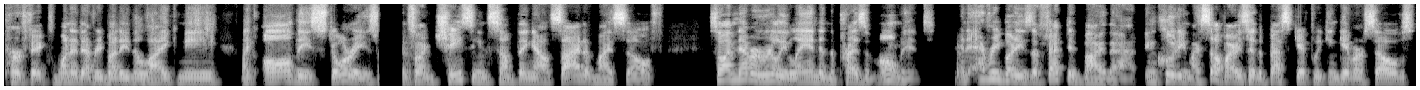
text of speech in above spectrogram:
perfect, wanted everybody to like me, like all these stories. And so I'm chasing something outside of myself. So I'm never really land in the present moment. And everybody's affected by that, including myself. I always say the best gift we can give ourselves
